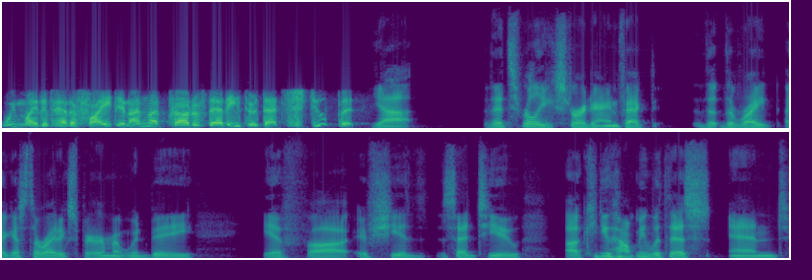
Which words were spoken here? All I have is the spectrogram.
we might have had a fight, and I'm not proud of that either. That's stupid. Yeah, that's really extraordinary. In fact, the the right, I guess, the right experiment would be if uh, if she had said to you, uh, "Could you help me with this?" and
